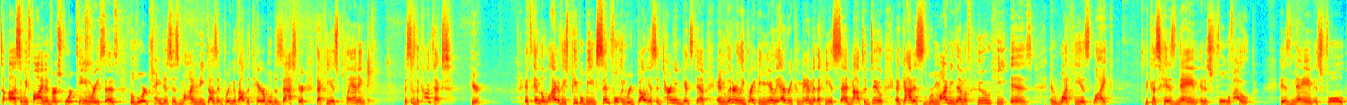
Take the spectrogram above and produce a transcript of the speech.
to us. And we find in verse 14 where he says, The Lord changes his mind and he doesn't bring about the terrible disaster that he is planning. This is the context here. It's in the light of these people being sinful and rebellious and turning against Him and literally breaking nearly every commandment that He has said not to do. And God is reminding them of who He is and what He is like because His name, it is full of hope. His name is full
